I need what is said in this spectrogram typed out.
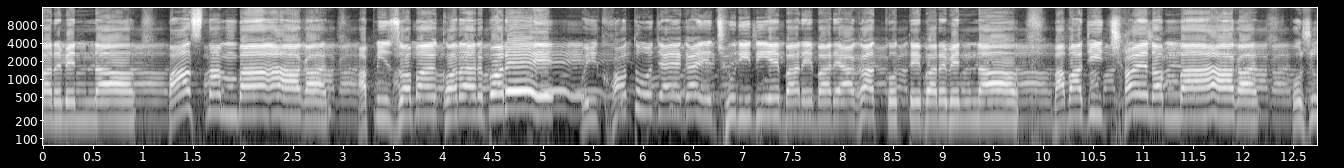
পারবেন না। পাঁচ নাম্বার, আপনি জবা করার পরে ওই ক্ষত জায়গায় ছুরি দিয়ে বারে বারে আঘাত করতে পারবেন না। বাবাজি, ছয় নম্বর, পশু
